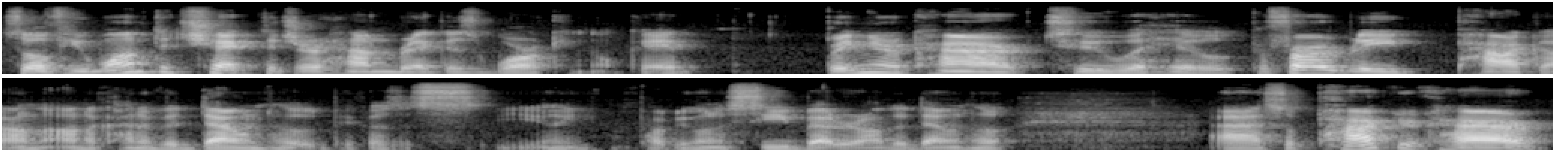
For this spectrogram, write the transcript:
So if you want to check that your handbrake is working, okay, bring your car to a hill, preferably park on, on a kind of a downhill because it's you know you're probably going to see better on the downhill. Uh, so park your car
